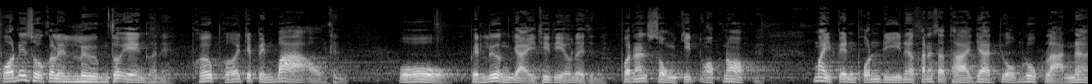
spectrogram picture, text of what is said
พอในสุดก็เลยลืมตัวเองเขาเนี่ยเพอเพอจะเป็นบ้าเอาถึงโอ้เป็นเรื่องใหญ่ทีเดียวเลยทีนี้เพราะนั้นส่งจิตออกนอกเนี่ยไม่เป็นผลดีนะคณะสัตยาติโยมลูกหลานนะ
